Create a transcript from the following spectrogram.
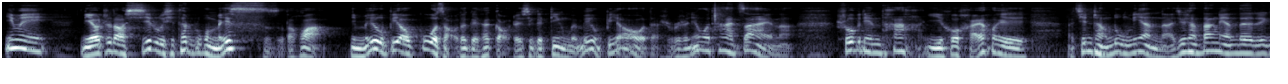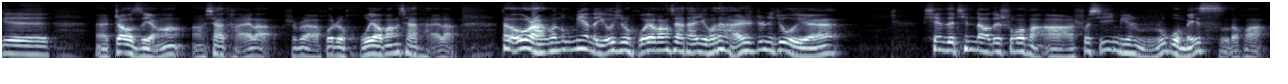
因为你要知道，习主席他如果没死的话，你没有必要过早的给他搞这些个定位，没有必要的，是不是？因为他还在呢，说不定他以后还会经常露面呢。就像当年的这个呃赵子阳啊下台了，是不是？或者胡耀邦下台了。他偶尔还会露面的，尤其是活跃帮下台以后，他还是政治救火员。现在听到的说法啊，说习近平如果没死的话，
